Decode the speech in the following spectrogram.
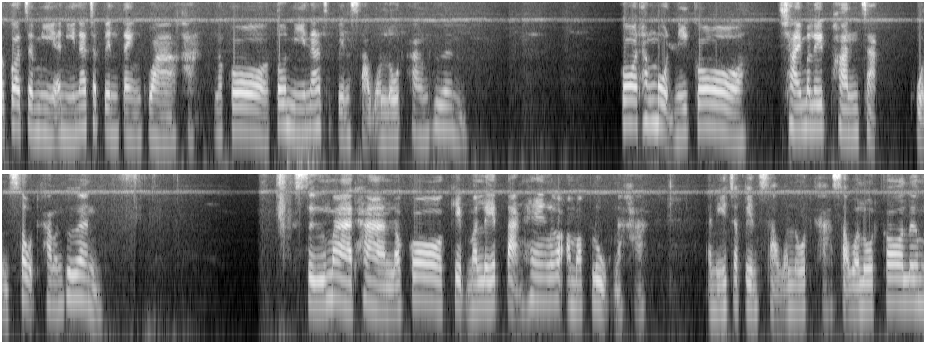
แล้วก็จะมีอันนี้น่าจะเป็นแตงกวาค่ะ แล้วก็ต้นนี้น่าจะเป็นสาวรสค่ะเพื่อนก็ทั้งหมดนี้ก็ใช้เมล็ดพันธุ์จากผลสดค่ะเพื่อนๆซื้อมาทานแล้วก็เก็บเมล็ดตากแห้งแล้วก็เอามาปลูกนะคะ อันนี้จะเป็นสาวรสค่ะสาวรสก็เริ่ม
